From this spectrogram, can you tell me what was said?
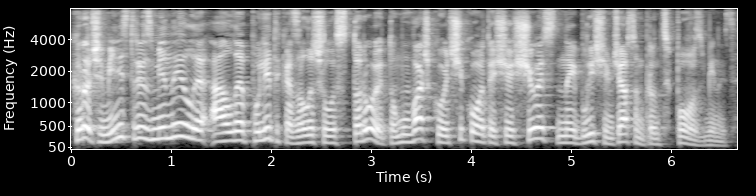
Коротше, міністрів змінили, але політика залишилась старою, тому важко очікувати, що щось найближчим часом принципово зміниться.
